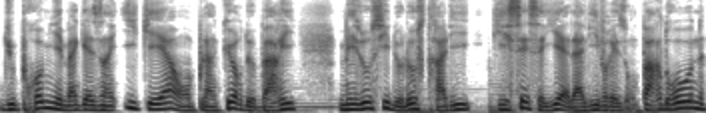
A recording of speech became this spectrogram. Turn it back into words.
du premier magasin Ikea en plein cœur de Paris, mais aussi de l'Australie qui s'essayait à la livraison par drone,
